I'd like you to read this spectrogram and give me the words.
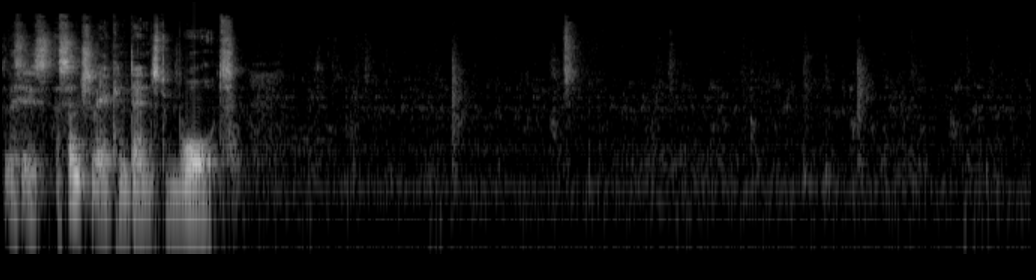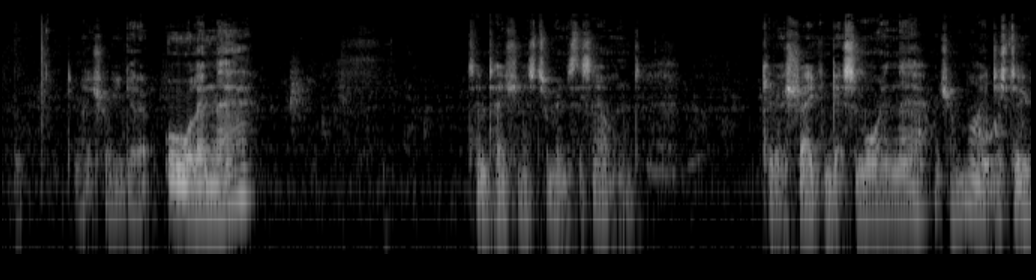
So this is essentially a condensed wort. To make sure you get it all in there. Temptation is to rinse this out and give it a shake and get some more in there, which I might just do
